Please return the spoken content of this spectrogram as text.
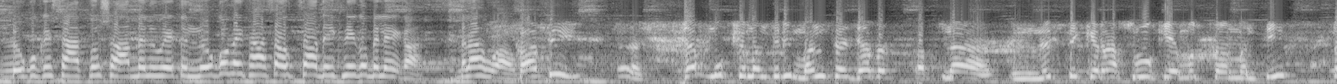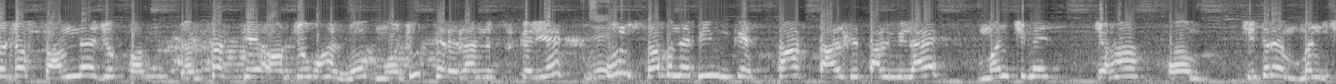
लोगों के साथ वो शामिल हुए तो लोगों में खासा उत्साह देखने को मिलेगा। मिला हुआ काफ़ी जब मुख्यमंत्री मन से जब अपना नृत्य करना शुरू किया मुख्यमंत्री तो जब सामने जो दर्शक थे और जो वहाँ लोग मौजूद थे रेला नृत्य के लिए उन सबने भी उनके साथ ताल से ताल मिलाए। मंच में जहाँ जितने मंच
